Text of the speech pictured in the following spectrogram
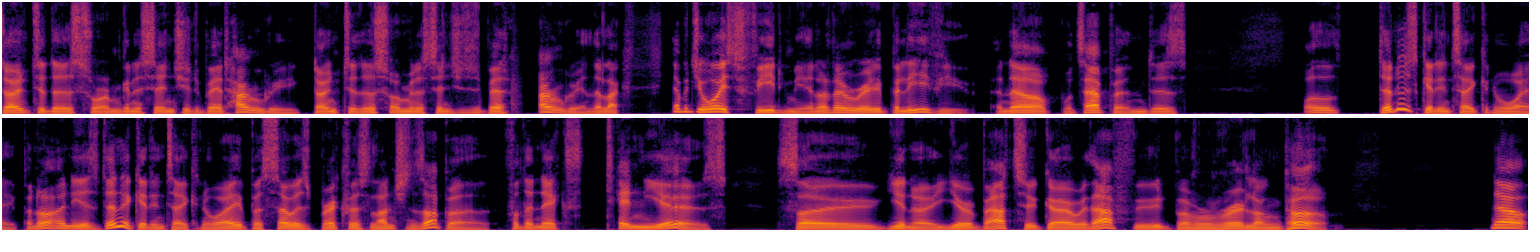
don't do this or I'm going to send you to bed hungry. Don't do this or I'm going to send you to bed hungry. And they're like, yeah, but you always feed me and I don't really believe you. And now what's happened is, well, dinner's getting taken away. But not only is dinner getting taken away, but so is breakfast, lunch, and supper for the next 10 years. So, you know, you're about to go without food for a very long time. Now,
